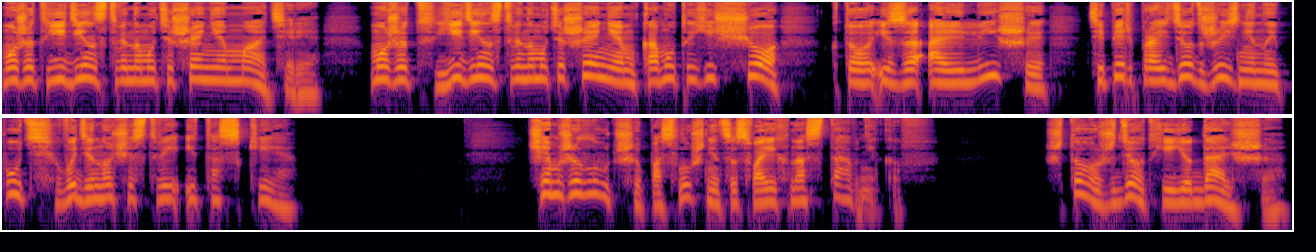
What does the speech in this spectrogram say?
может, единственным утешением матери — может, единственным утешением кому-то еще, кто из-за Айлиши теперь пройдет жизненный путь в одиночестве и тоске. Чем же лучше послушница своих наставников? Что ждет ее дальше?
